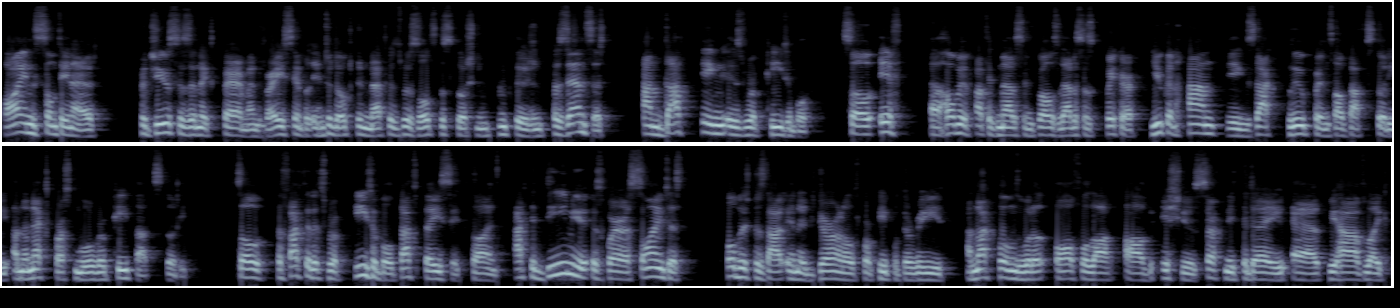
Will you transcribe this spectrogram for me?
finds something out, produces an experiment, very simple introduction, methods, results, discussion, conclusion, presents it, and that thing is repeatable. So if a homeopathic medicine grows lettuces quicker, you can hand the exact blueprints of that study, and the next person will repeat that study. So the fact that it's repeatable, that's basic science. Academia is where a scientist publishes that in a journal for people to read, and that comes with an awful lot of issues. Certainly today, uh, we have like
